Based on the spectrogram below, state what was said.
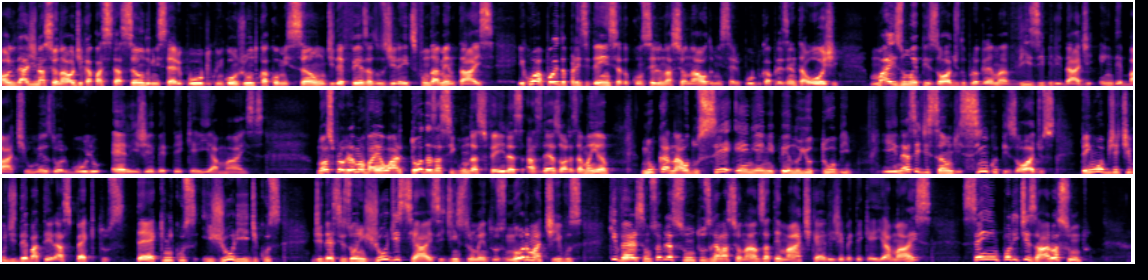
A Unidade Nacional de Capacitação do Ministério Público, em conjunto com a Comissão de Defesa dos Direitos Fundamentais e com o apoio da presidência do Conselho Nacional do Ministério Público, apresenta hoje mais um episódio do programa Visibilidade em Debate, o mês do orgulho LGBTQIA. Nosso programa vai ao ar todas as segundas-feiras, às 10 horas da manhã, no canal do CNMP no YouTube. E nessa edição de cinco episódios, tem o objetivo de debater aspectos técnicos e jurídicos de decisões judiciais e de instrumentos normativos que versam sobre assuntos relacionados à temática LGBTQIA, sem politizar o assunto.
